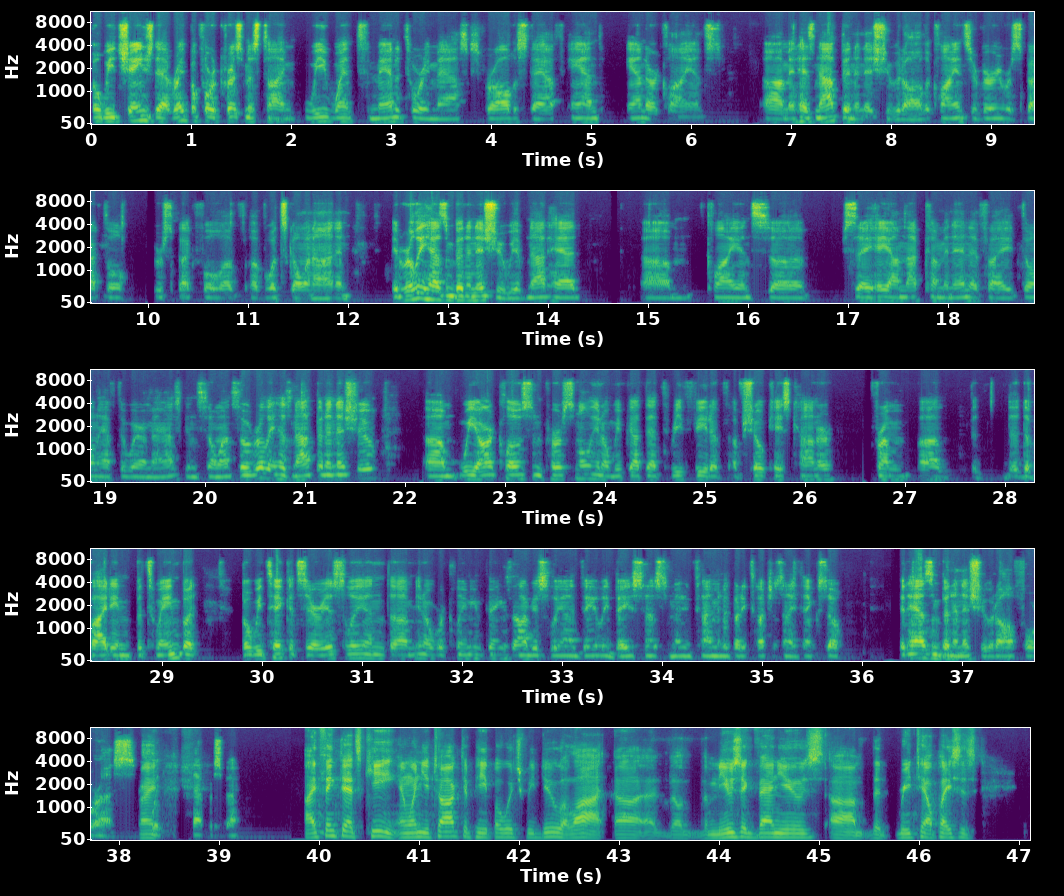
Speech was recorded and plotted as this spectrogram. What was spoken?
But we changed that right before Christmas time. We went to mandatory masks for all the staff and and our clients. Um, it has not been an issue at all. The clients are very respectful respectful of, of what's going on, and it really hasn't been an issue. We have not had um, clients uh, say, "Hey, I'm not coming in if I don't have to wear a mask," and so on. So it really has not been an issue. Um, we are close and personal. You know, we've got that three feet of, of showcase counter from uh, the, the dividing between, but but we take it seriously, and um, you know, we're cleaning things obviously on a daily basis, and anytime anybody touches anything, so it hasn't been an issue at all for us. Right. With that respect. I think that's key. And when you talk to people, which we do a lot, uh, the, the music venues, um, the retail places,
